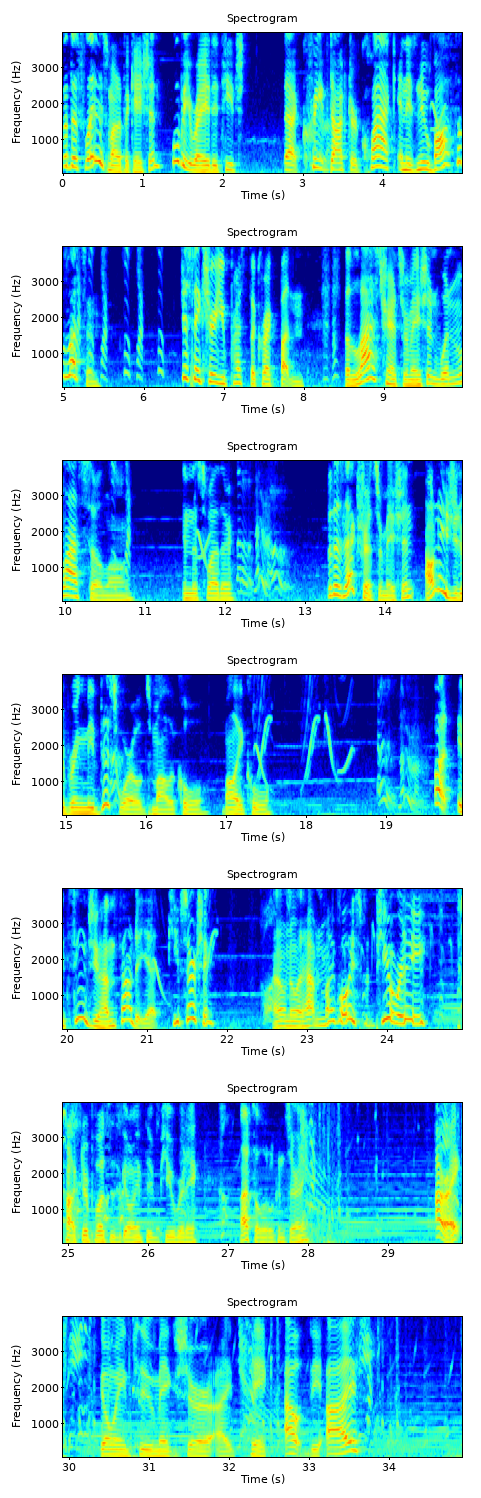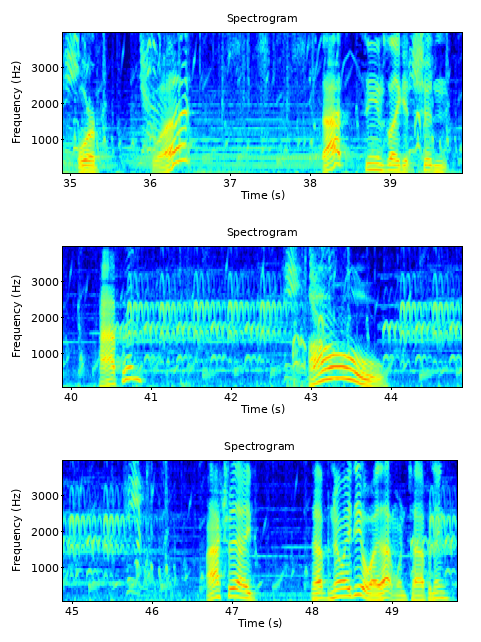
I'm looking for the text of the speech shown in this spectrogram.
With this latest modification, we'll be ready to teach that creep Dr. Quack and his new boss a lesson. Just make sure you press the correct button. The last transformation wouldn't last so long in this weather. For this next transformation, I'll need you to bring me this world's molecule. Molecule. But it seems you haven't found it yet. Keep searching. I don't know what happened to my voice, but puberty. Dr. Puzz is going through puberty. That's a little concerning. Alright, going to make sure I take out the eyes. Or, what? That seems like it shouldn't happen. Oh! Actually, I have no idea why that one's happening.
